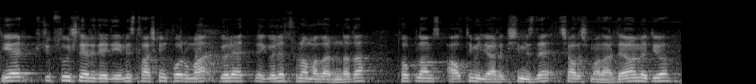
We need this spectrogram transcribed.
Diğer küçük su işleri dediğimiz taşkın koruma, gölet ve gölet sulamalarında da toplam 6 milyarlık işimizde çalışmalar devam ediyor.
